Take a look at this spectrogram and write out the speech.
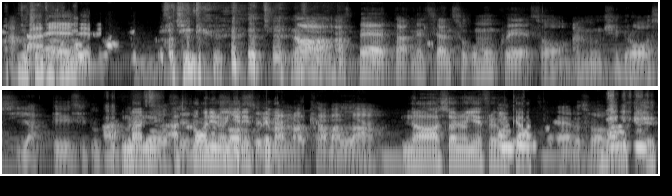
Ah, eh, eh? Cioè, No, aspetta, nel senso comunque so annunci grossi, attesi, tutte Ah, quelle ma cose, a Sony non so gliene se le frega- vanno a cavallà, No, a Sony non gliene frega un cazzo. eh lo so. Guarda che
